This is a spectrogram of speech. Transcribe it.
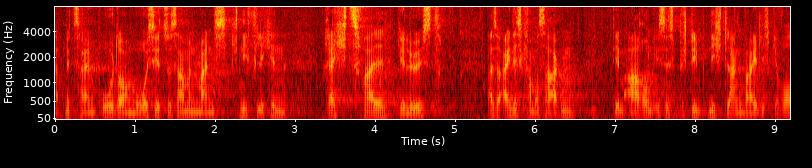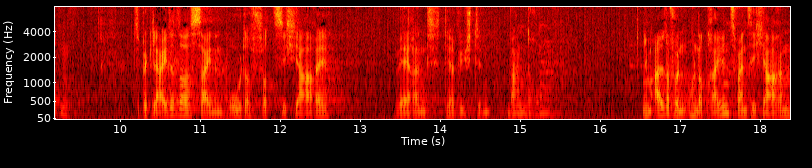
hat mit seinem Bruder Mose zusammen manch kniffligen Rechtsfall gelöst. Also eines kann man sagen, dem Aaron ist es bestimmt nicht langweilig geworden. So begleitet er seinen Bruder 40 Jahre während der Wüstenwanderung. Im Alter von 123 Jahren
